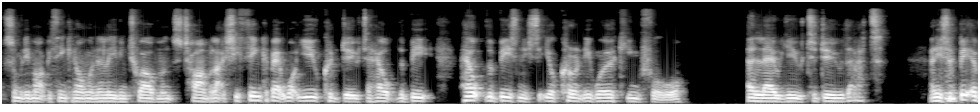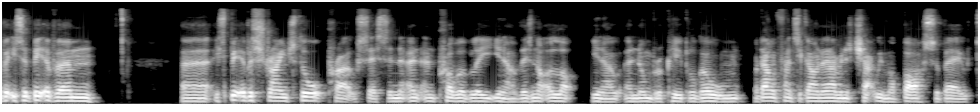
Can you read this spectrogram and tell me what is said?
somebody might be thinking oh, i'm going to leave in 12 months time. Well actually think about what you could do to help the be help the business that you're currently working for allow you to do that. And it's a bit of it's a bit of um uh, it's a bit of a strange thought process, and, and and probably you know there's not a lot you know a number of people go. Oh, I don't fancy going and having a chat with my boss about.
